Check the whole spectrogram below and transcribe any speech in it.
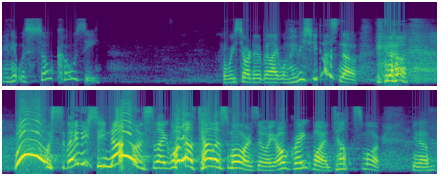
and it was so cozy. And we started to be like, well, maybe she does know. You know? Woo! Maybe she knows. Like, what else? Tell us more, Zoe. Oh, great one. Tell us more. You know.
